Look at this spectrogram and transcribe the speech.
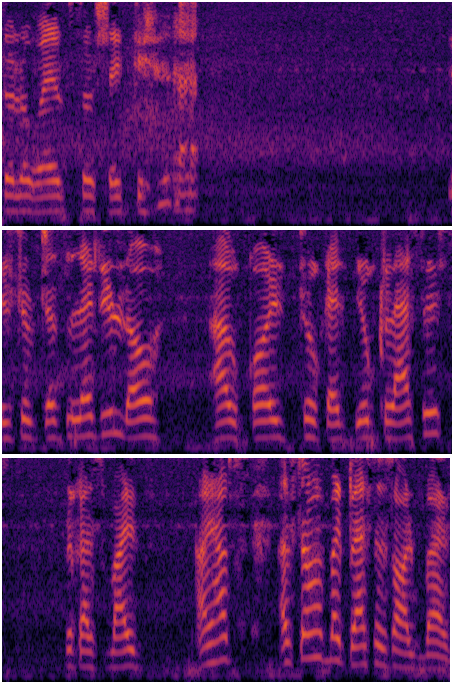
Don't know why I'm so shaky. YouTube just let you know I'm going to get new glasses because my I have I still have my glasses on but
